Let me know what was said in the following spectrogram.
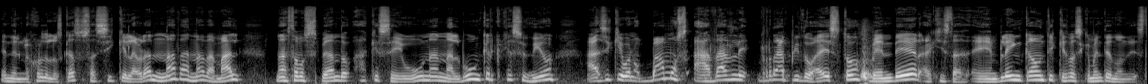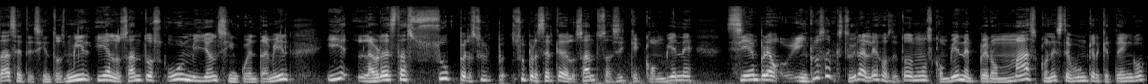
en el mejor de los casos, así que la verdad nada, nada mal, nada estamos esperando a que se unan al búnker, que ya se unieron, así que bueno, vamos a darle rápido a esto, vender, aquí está, en Blaine County, que es básicamente donde está, 700.000 y en Los Santos 1.050.000 y la verdad está súper, súper, súper cerca de Los Santos, así que conviene siempre, incluso que estuviera lejos, de todos modos conviene, pero más con este búnker que tengo.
